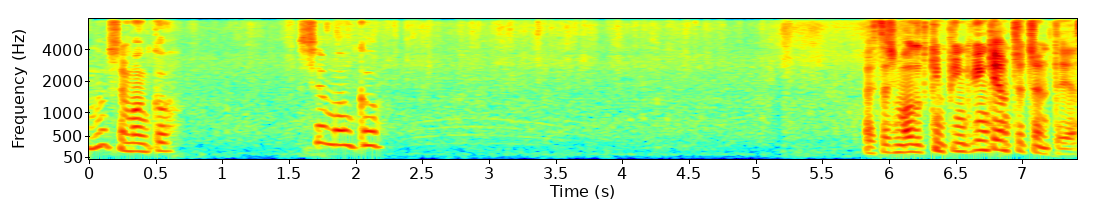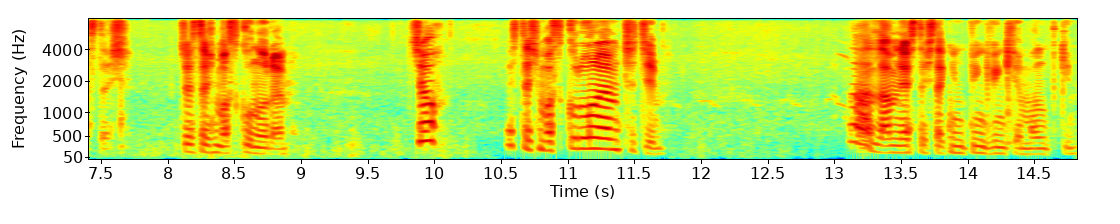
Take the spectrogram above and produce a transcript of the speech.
No siemanko. Siemanko. Jesteś malutkim pingwinkiem, czy czym ty jesteś? Czy jesteś maskunurem? Cio? Jesteś maskunurem, czy czym? A dla mnie jesteś takim pingwinkiem malutkim.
